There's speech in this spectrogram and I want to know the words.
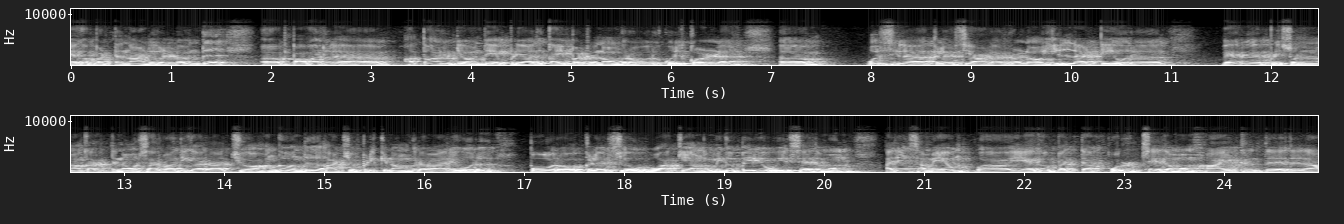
ஏகப்பட்ட நாடுகளில் வந்து பவரில் அத்தாரிட்டியை வந்து எப்படியாவது கைப்பற்றணுங்கிற ஒரு குறிக்கோளில் ஒரு சில கிளர்ச்சியாளர்களோ இல்லாட்டி ஒரு வேற எப்படி சொல்லலாம் கரெக்டுனா ஒரு சர்வாதிகார ஆட்சியோ அங்கே வந்து ஆட்சியை பிடிக்கணுங்கிற மாதிரி ஒரு போரோ கிளர்ச்சியோ உருவாக்கி அங்கே மிகப்பெரிய உயிர் சேதமும் அதே சமயம் ஏகப்பட்ட பொருட்சேதமும் ஆயிட்டு இருந்ததுன்னா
